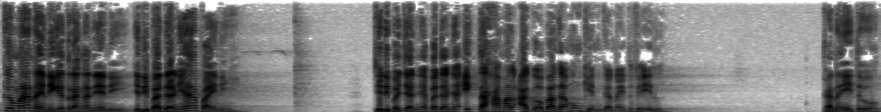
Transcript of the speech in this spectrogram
ke mana ini keterangannya ini? Jadi badalnya apa ini? Jadi badannya badannya iktahamal agoba gak mungkin karena itu fiil. Karena itu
